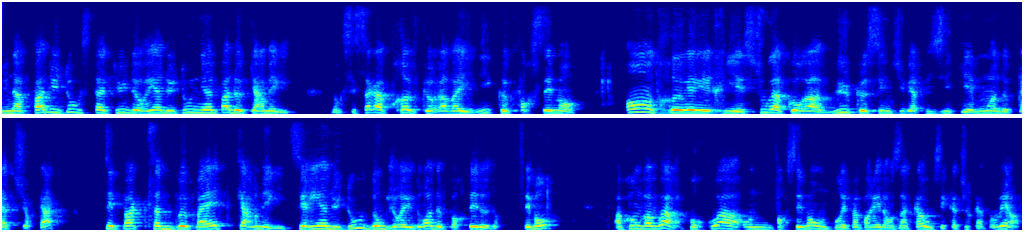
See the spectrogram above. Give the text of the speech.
n'a pas du tout le statut de rien du tout, n'y a pas de carmélite. Donc c'est ça la preuve que Ravaï dit que forcément, entre les et sous la Korah, vu que c'est une superficie qui est moins de 4 sur 4, c'est pas ça ne peut pas être carmélite. C'est rien du tout, donc j'aurai le droit de porter dedans. C'est bon? Après, on va voir pourquoi on, forcément on ne pourrait pas parler dans un cas où c'est 4 sur 4. On verra.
